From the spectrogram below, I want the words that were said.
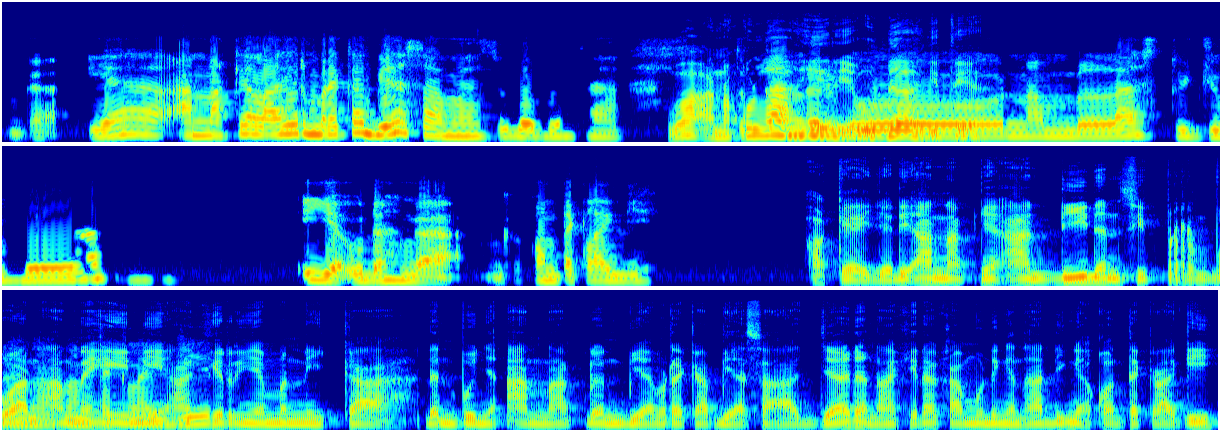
Nggak ya anaknya lahir mereka biasa mas sudah biasa. Wah anakku kan lahir ya udah gitu ya? 2016 17 iya udah nggak nggak kontak lagi Oke, jadi anaknya Adi dan si perempuan nggak aneh ini lagi akhirnya menikah dan punya anak dan biar mereka biasa aja dan akhirnya kamu dengan Adi nggak kontak lagi,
